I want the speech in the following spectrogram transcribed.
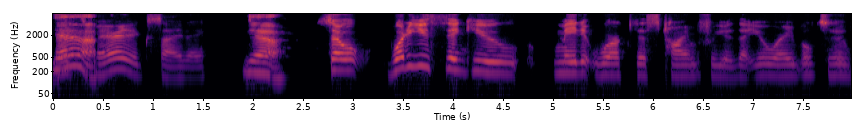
That's Yeah. very exciting. yeah. So, what do you think you made it work this time for you that you were able to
